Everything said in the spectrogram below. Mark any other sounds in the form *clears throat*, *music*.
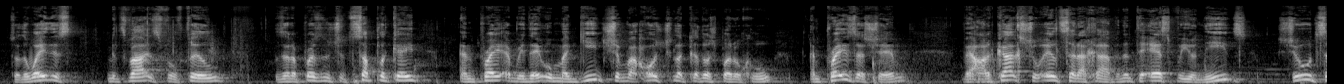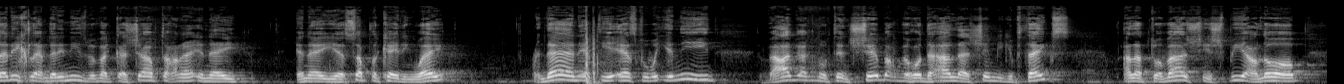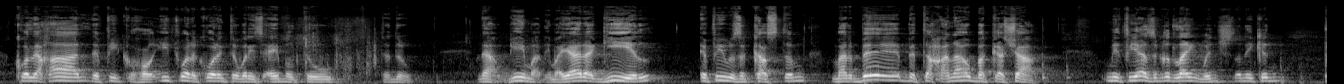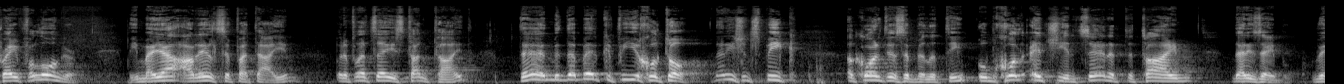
So the way this mitzvah is fulfilled is that a person should supplicate and pray every day. Umagid shemachosh lakadosh baruch hu and praise Hashem. ועל כך שואל צרכיו, and then to ask for your needs, שהוא צריך להם, that he needs, בבקשה ובתחנה in a, in a uh, supplicating way, and then after you ask for what you need, ואחר כך נותן שבח והודאה להשם, you give thanks, על הטובה שהשפיע לו כל אחד לפי כוחו, each one according to what he's able to, to do. Now, גימד, אם היה רגיל, if he was accustomed, מרבה בתחנה ובקשה. If he has a good language, then he can pray for longer. But if let's say he's tongue-tied, then then he should speak according to his ability, and at the time that he's able. I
